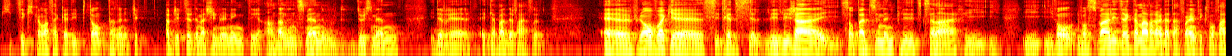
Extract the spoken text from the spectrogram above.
qui, commence à coder Python dans un objec- objectif de machine learning en dans une semaine ou deux semaines. Il devrait être capable de faire ça. Euh, puis là, on voit que c'est très difficile. Les, gens, ils sont pas habitués de manipuler des dictionnaires. Ils, vont, souvent aller directement vers un data frame, fait qu'ils vont faire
